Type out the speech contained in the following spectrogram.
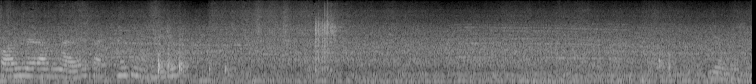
Con xe tăng này sạch hết rồi giờ mình sẽ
